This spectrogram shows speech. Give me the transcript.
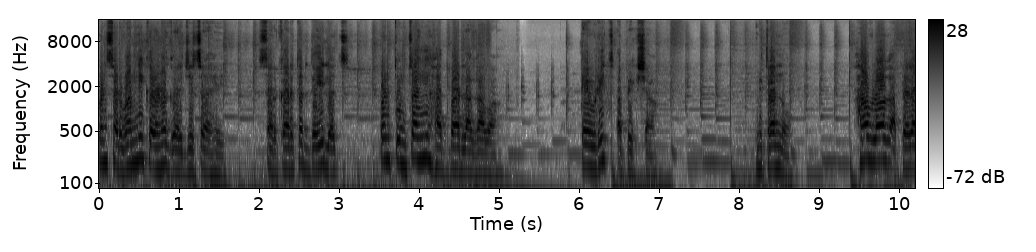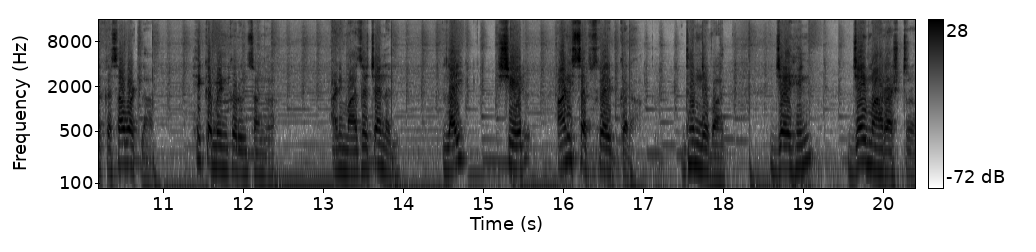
पण सर्वांनी करणं गरजेचं आहे. सरकार तर देईलच पण तुमचाही हातभार लागावा. तेवढीच अपेक्षा. मित्रांनो हा व्लॉग आपल्याला कसा वाटला हे कमेंट करून सांगा. आणि माझं चॅनल लाईक शेअर आणि सबस्क्राईब करा. धन्यवाद. जय हिंद जय महाराष्ट्र.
